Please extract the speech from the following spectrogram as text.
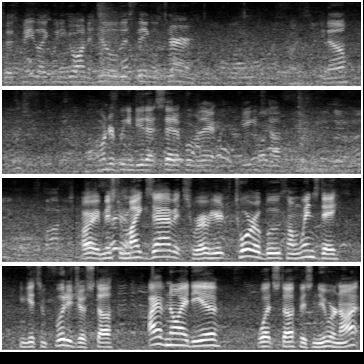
so it's made like when you go on a hill, this thing will turn. You know? I wonder if we can do that setup over there. Here, you can stop. All right, Mr. Mike Zavitz, we're over here at the Toro booth on Wednesday. You can get some footage of stuff. I have no idea what stuff is new or not,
